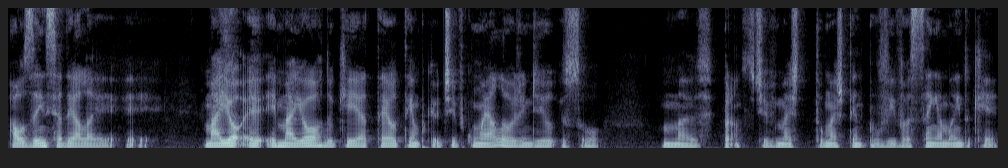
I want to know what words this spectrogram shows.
a ausência dela é, é maior, é, é maior do que até o tempo que eu tive com ela. Hoje em dia eu sou mas pronto, tive mais, mais tempo viva sem a mãe do que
